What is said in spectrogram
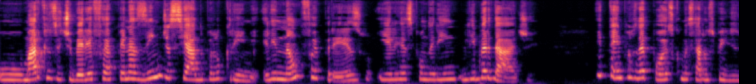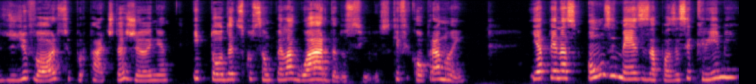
o Marcos Itiberê foi apenas indiciado pelo crime. Ele não foi preso e ele responderia em liberdade. E tempos depois começaram os pedidos de divórcio por parte da Jânia e toda a discussão pela guarda dos filhos, que ficou para a mãe. E apenas 11 meses após esse crime,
